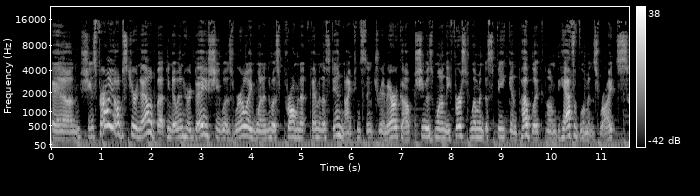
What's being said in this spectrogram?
And she's fairly obscure now, but you know, in her day, she was really one of the most prominent feminists in 19th century America. She was one of the first women to speak in public on behalf of women's rights.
